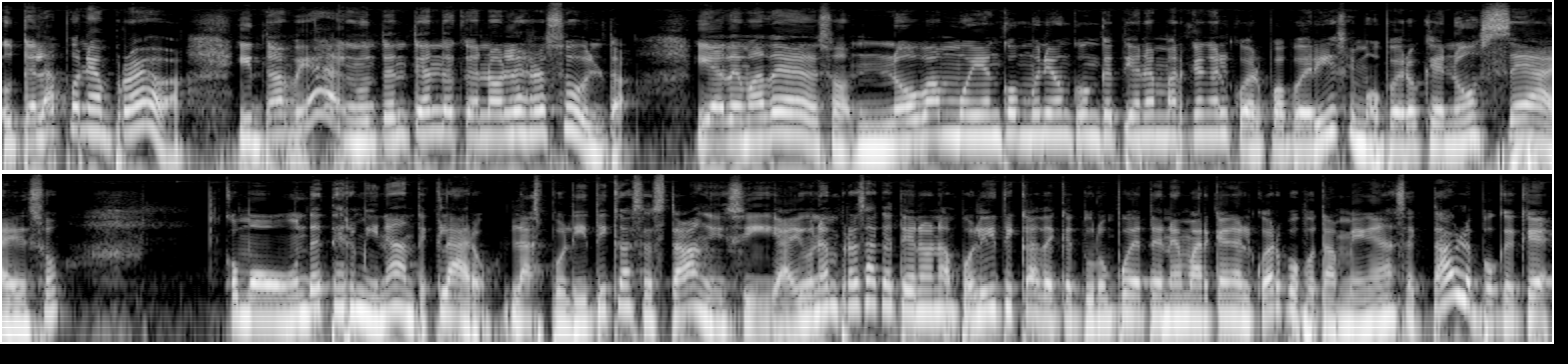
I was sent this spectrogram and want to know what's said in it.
Usted la pone a prueba y está bien, usted entiende que no le resulta. Y además de eso, no va muy en comunión con que tiene marca en el cuerpo, aperísimo, pero que no sea eso como un determinante. Claro, las políticas están y si hay una empresa que tiene una política de que tú no puedes tener marca en el cuerpo, pues también es aceptable porque es que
